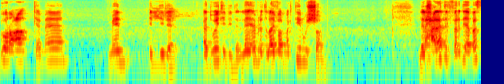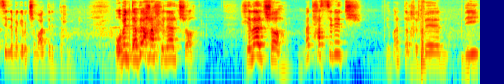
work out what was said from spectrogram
جرعة كمان من الديدان أدوية الديدان اللي هي إبرة الايفرمكتين والشربه للحالات الفردية بس اللي ما جابتش معدل التحويل. وبنتابعها خلال شهر. خلال شهر ما تحسنتش. يبقى أنت الخرفان. دي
